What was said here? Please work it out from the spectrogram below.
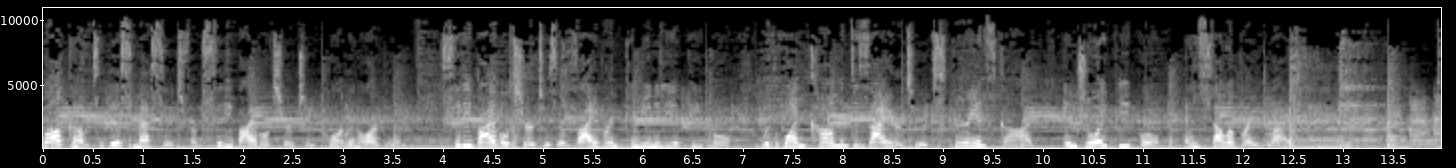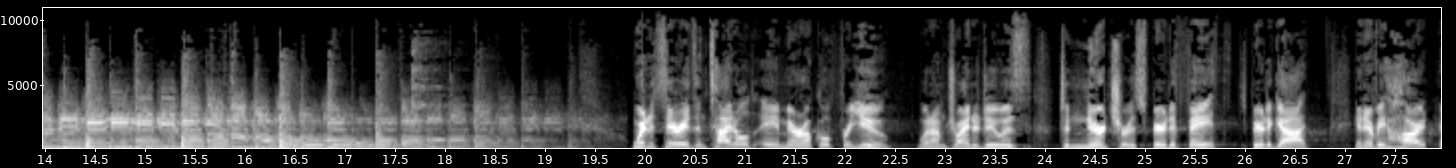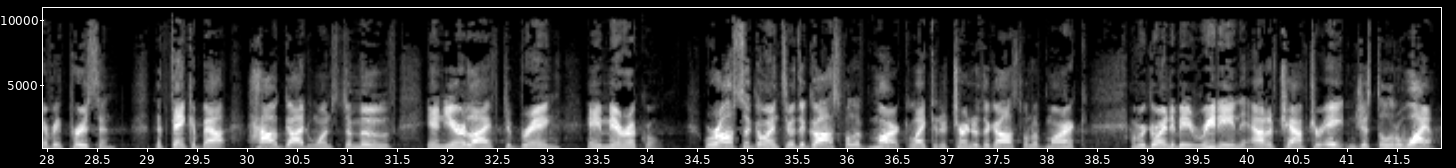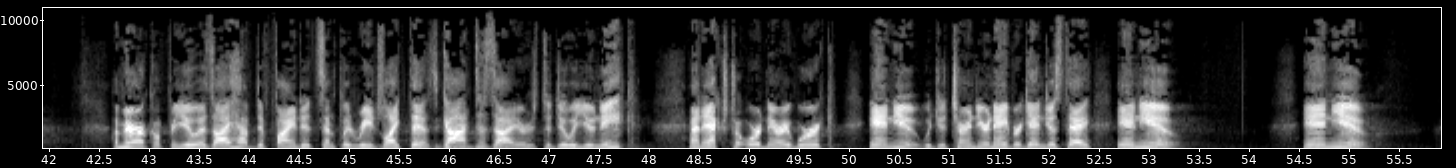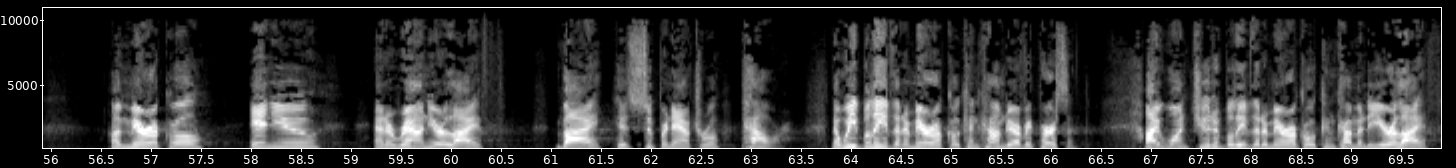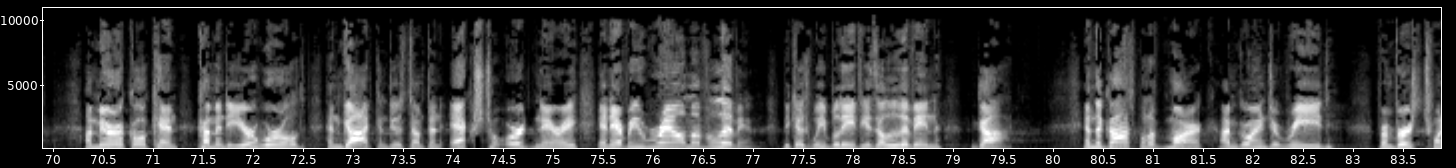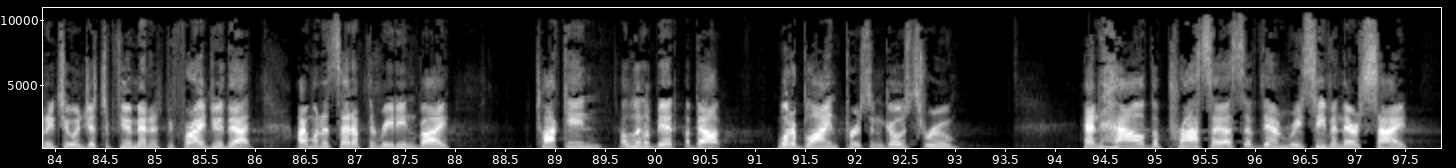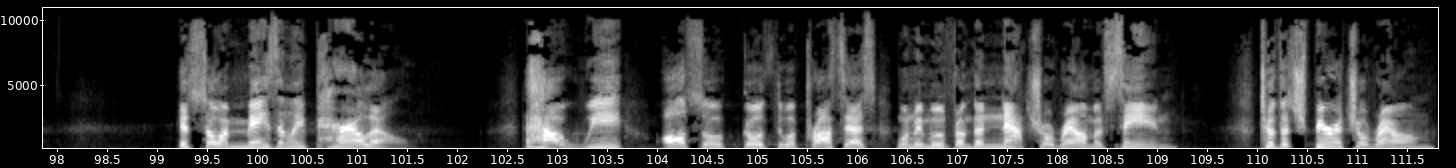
Welcome to this message from City Bible Church in Portland, Oregon. City Bible Church is a vibrant community of people with one common desire to experience God, enjoy people, and celebrate life. We're in a series entitled A Miracle for You. What I'm trying to do is to nurture a spirit of faith, spirit of God in every heart, every person to think about how God wants to move in your life to bring a miracle. We're also going through the Gospel of Mark. Like to turn to the Gospel of Mark, and we're going to be reading out of chapter 8 in just a little while. A miracle for you, as I have defined it, simply reads like this. God desires to do a unique and extraordinary work in you. Would you turn to your neighbor again and just say, in you? In you. A miracle in you and around your life by His supernatural power. Now we believe that a miracle can come to every person. I want you to believe that a miracle can come into your life. A miracle can come into your world and God can do something extraordinary in every realm of living because we believe He's a living God. In the Gospel of Mark, I'm going to read from verse 22 in just a few minutes. Before I do that, I want to set up the reading by talking a little bit about what a blind person goes through and how the process of them receiving their sight is so amazingly parallel to how we also go through a process when we move from the natural realm of seeing to the spiritual realm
